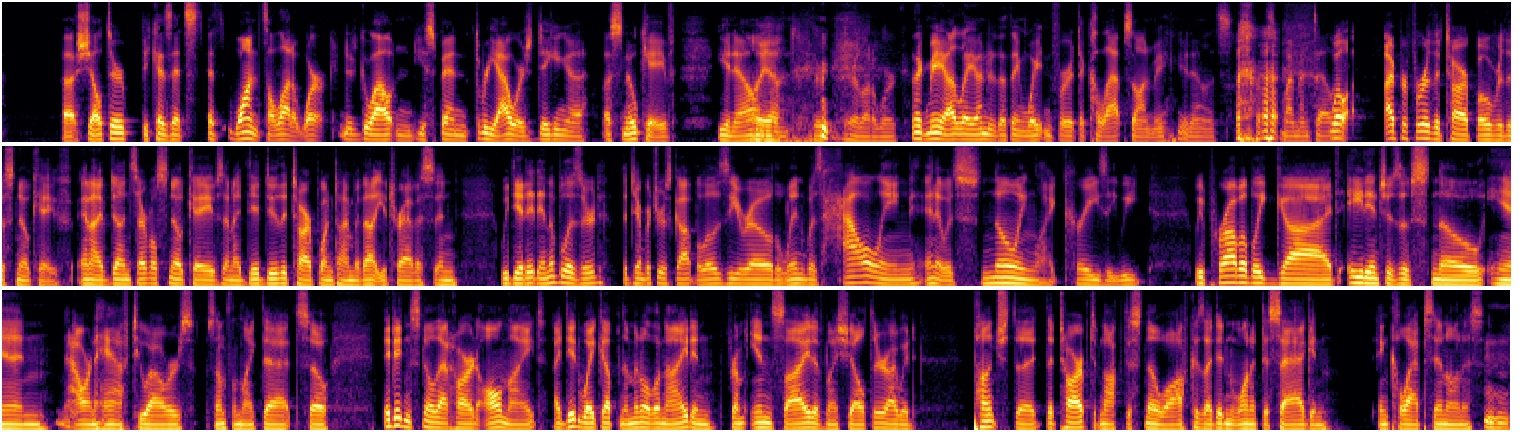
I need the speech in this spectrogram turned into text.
uh, shelter because it's, it's, one, it's a lot of work to go out and you spend three hours digging a, a snow cave, you know. Oh, yeah. they're, they're, a lot of work. like me, I lay under the thing waiting for it to collapse on me. You know, it's, it's my mentality. well, I prefer the tarp over the snow cave, and I've done several snow caves, and I did do the tarp one time without you, Travis, and we did it in a blizzard. The temperatures got below zero. The wind was howling and it was snowing like crazy. We we probably got eight inches of snow in an hour and a half, two hours, something like that. So it didn't snow that hard all night. I did wake up in the middle of the night and from inside of my shelter I would punch the, the tarp to knock the snow off because I didn't want it to sag and, and collapse in on us. Mm-hmm.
